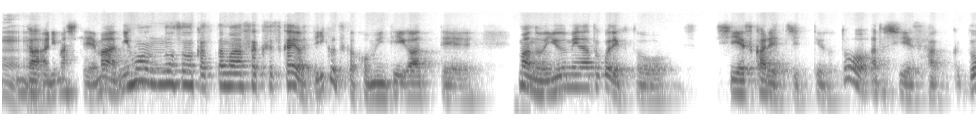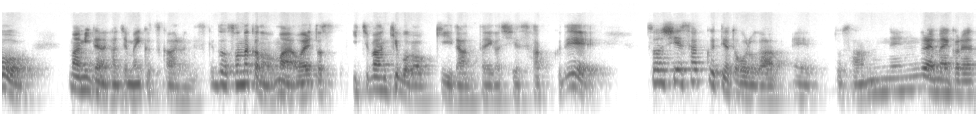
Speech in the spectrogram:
うんうんがありまして、まあ、日本のそのカスタマーサクセス会話っていくつかコミュニティがあって、まあ、あの有名なところでいくと CS カレッジっていうのと、あと CS ハックと、まあ、みたいな感じでまあいくつかあるんですけど、その中のまあ割と一番規模が大きい団体が CS ハックで、その CS ハックっていうところが、えっと3年ぐらい前から、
